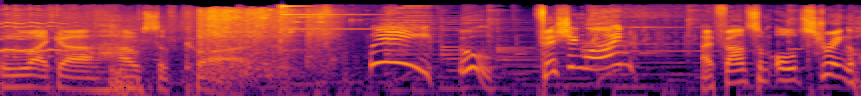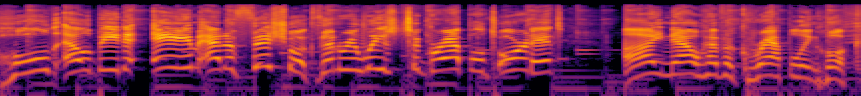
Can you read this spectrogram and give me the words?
like a house of cards. Whee! Ooh, fishing line? I found some old string. Hold LB to aim at a fish hook, then release to grapple toward it. I now have a grappling hook.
